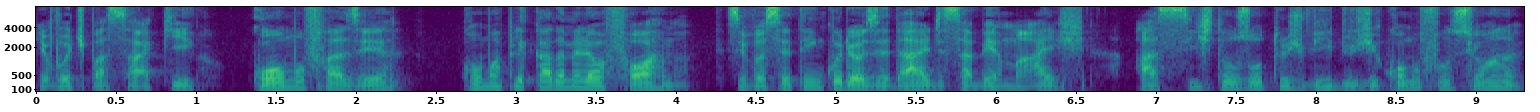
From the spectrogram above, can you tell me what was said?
Eu vou te passar aqui como fazer, como aplicar da melhor forma. Se você tem curiosidade de saber mais, assista os outros vídeos de como funciona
